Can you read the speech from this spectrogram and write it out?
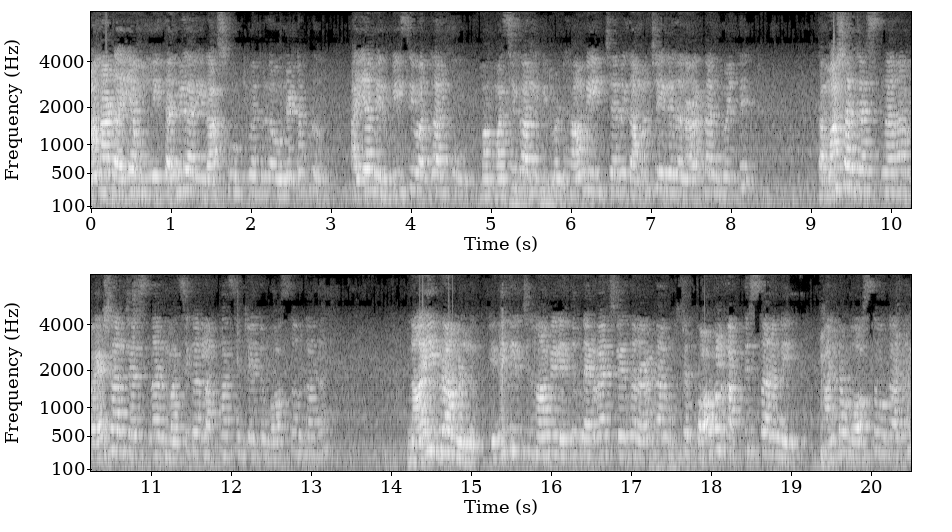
ఆనాడు అయ్యా మీ తండ్రి గారు ఈ రాష్ట్ర ముఖ్యమంత్రిగా ఉండేటప్పుడు అయ్యా మీరు బీసీ వర్గాలకు మా మత్స్యకారులకు ఇటువంటి హామీ ఇచ్చారు ఇది అమలు చేయలేదని అడగడానికి వెళ్తే తమాషాలు చేస్తున్నారా వేషాలు చేస్తున్నారని మత్స్యకారులు అభ్యాసం చేయడం వాస్తవం కాదా? నాయి బ్రాహ్మణులు. ఎన్నికలు ఇచ్చిన హామీలు? ఎందుకు నెరవేర్చలేదు అని అడగడానికి తోకలు కప్పిస్తానని. అంటాం వాస్తవం కాదా?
